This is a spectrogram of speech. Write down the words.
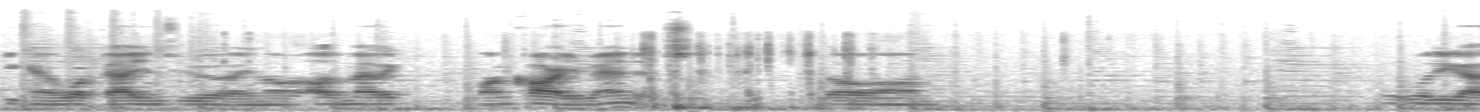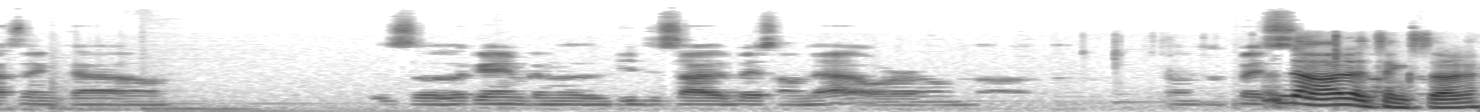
you can work that into uh, you know automatic one card advantage. So um, what do you guys think? Um, is uh, the game gonna be decided based on that or um, uh, based? No, I don't think so.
